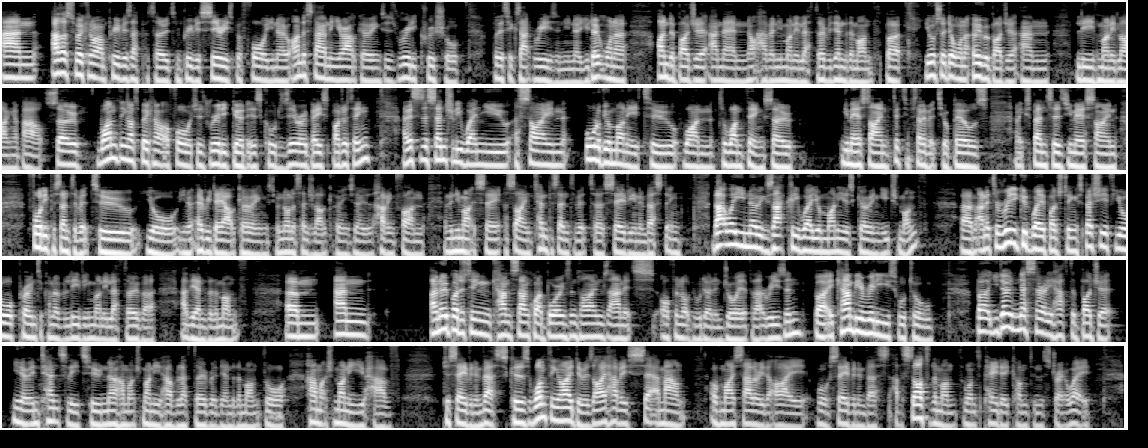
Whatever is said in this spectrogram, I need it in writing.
And as I've spoken about in previous episodes and previous series before, you know, understanding your outgoings is really crucial for this exact reason. You know, you don't want to under budget and then not have any money left over the end of the month, but you also don't want to over budget and leave money lying about. So, one thing I've spoken about before, which is really good, is called zero based budgeting. And this is essentially when you assign all of your money to one to one thing. So you may assign 50% of it to your bills and expenses. You may assign 40% of it to your, you know, everyday outgoings, your non-essential outgoings, you know, having fun, and then you might say assign 10% of it to saving and investing. That way, you know exactly where your money is going each month. Um, and it's a really good way of budgeting, especially if you're prone to kind of leaving money left over at the end of the month. Um, and I know budgeting can sound quite boring sometimes, and it's often a lot of people don't enjoy it for that reason, but it can be a really useful tool. But you don't necessarily have to budget, you know, intensely to know how much money you have left over at the end of the month or how much money you have to save and invest. Because one thing I do is I have a set amount of my salary that I will save and invest at the start of the month once payday comes in straight away.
